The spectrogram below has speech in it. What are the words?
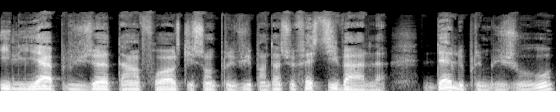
Il y a plusieurs temps forts qui sont prévus pendant ce festival. Dès le premier jour,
